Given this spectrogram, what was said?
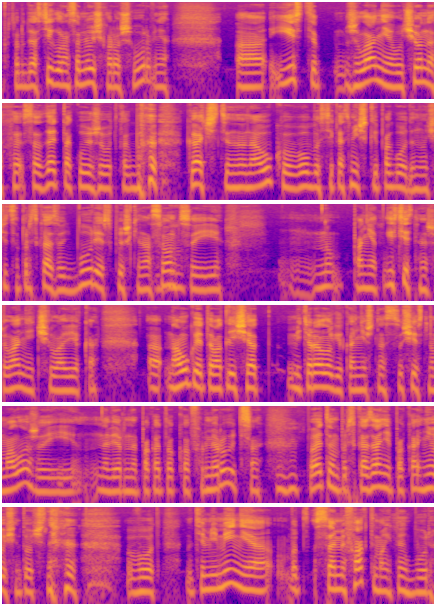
которая достигла на самом деле очень хорошего уровня. А, есть желание ученых создать такую же вот как бы качественную науку в области космической погоды, научиться предсказывать бури, вспышки на Солнце mm-hmm. и ну, понятно, естественное желание человека. А наука это, в отличие от метеорологии, конечно, существенно моложе и, наверное, пока только формируется, угу. поэтому предсказания пока не очень точные. вот. Но, тем не менее, вот сами факты магнитных бурь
